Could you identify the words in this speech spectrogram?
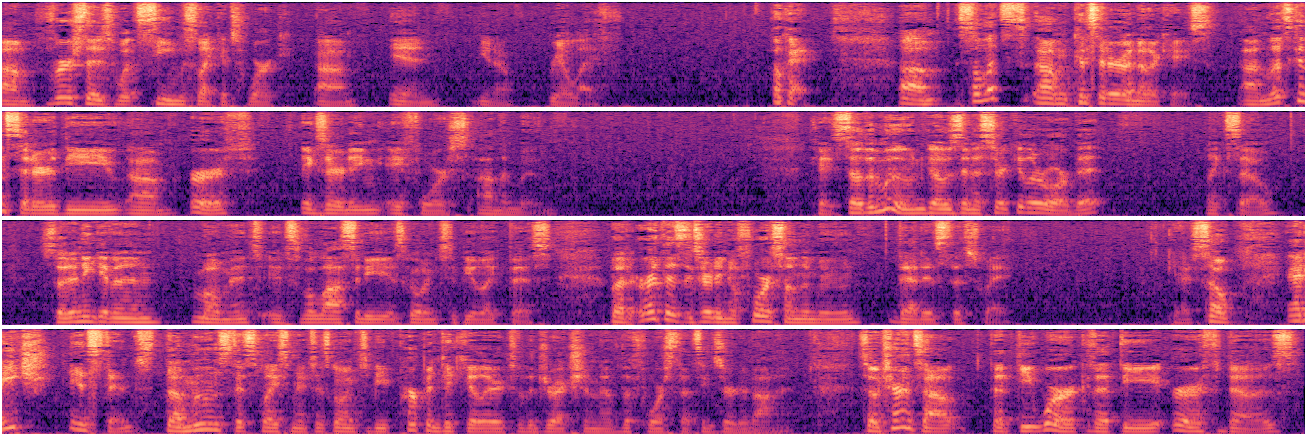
um, versus what seems like it's work in you know real life. Okay. So let's consider another case. Let's consider the earth exerting a force on the moon. Okay so the moon goes in a circular orbit like so. So at any given moment its velocity is going to be like this. But earth is exerting a force on the moon that is this way. Okay so at each instant the moon's displacement is going to be perpendicular to the direction of the force that's exerted on it. So it turns out that the work that the earth does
